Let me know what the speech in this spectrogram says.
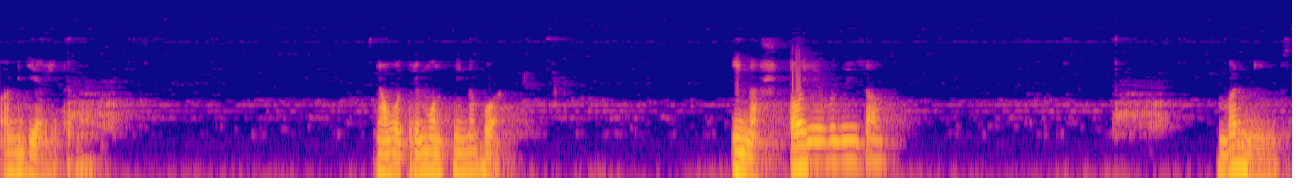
а где же тогда? А вот ремонтный набор. И на что я его завязал? Барминец.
